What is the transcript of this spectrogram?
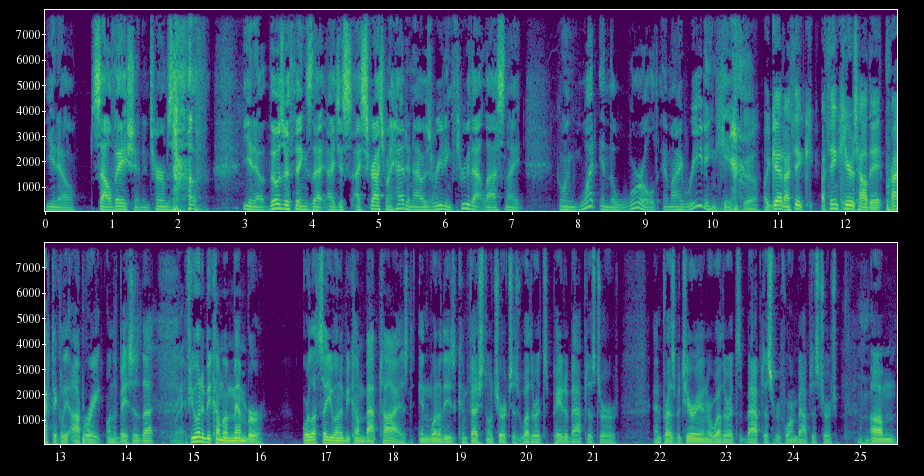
you know salvation, in terms of you know those are things that I just I scratched my head and I was reading through that last night, going, what in the world am I reading here? Yeah. Again, I think I think here's how they practically operate on the basis of that. Right. If you want to become a member, or let's say you want to become baptized in one of these confessional churches, whether it's Paedo Baptist or and Presbyterian, or whether it's Baptist Reformed Baptist Church, um,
